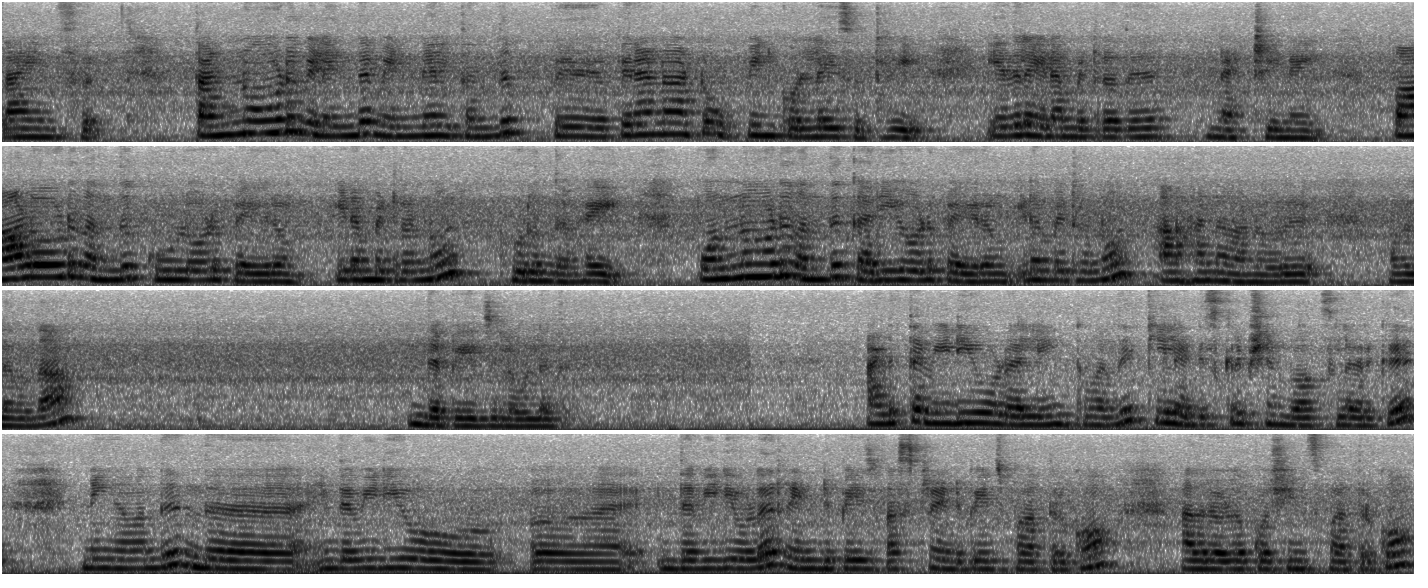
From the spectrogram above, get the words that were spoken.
லைன்ஸு. தன்னோடு விளைந்த வெண்ணெல் தந்து பிறநாட்டு பிற உப்பின் கொள்ளை சுற்றி. எதில் இடம்பெற்றது நற்றினை பாலோடு வந்து கூலோடு பெயரும். இடம்பெற்ற நூல் குறுந்தொகை. பொன்னோடு வந்து கரியோடு பெயரும். இடம்பெற்ற நூல் அகநானூறு. அவ்வளவுதான். இந்த பேஜில் உள்ளது. அடுத்த வீடியோட லிங்க் வந்து கீழே டிஸ்கிரிப்ஷன் பாக்ஸில் இருக்குது நீங்கள் வந்து இந்த இந்த வீடியோ இந்த வீடியோவில் ரெண்டு பேஜ் ஃபஸ்ட் ரெண்டு பேஜ் பார்த்துருக்கோம். அதில் உள்ள கொஷின்ஸ் பார்த்துருக்கோம்.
